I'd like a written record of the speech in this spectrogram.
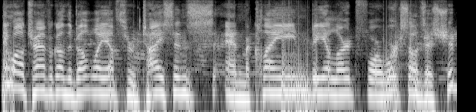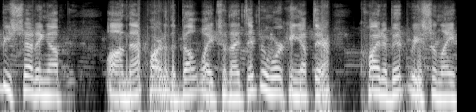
Meanwhile, traffic on the Beltway up through Tysons and McLean. Be alert for work zones that should be setting up on that part of the Beltway tonight. They've been working up there quite a bit recently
